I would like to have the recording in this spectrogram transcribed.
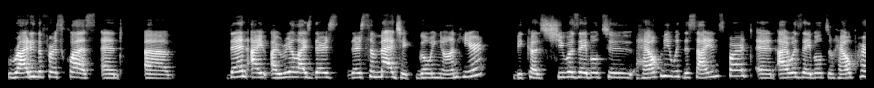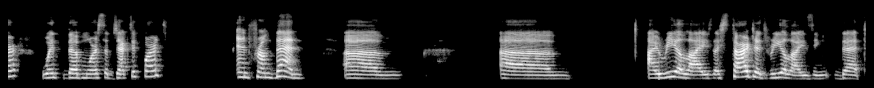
right in the first class. And uh, then I, I realized there's there's some magic going on here because she was able to help me with the science part and I was able to help her with the more subjective part. And from then, um, um, I realized, I started realizing that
